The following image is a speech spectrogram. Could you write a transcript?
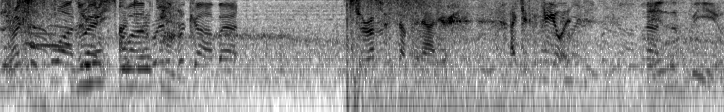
Rifle squad Unit ready. Squad under ready attack. for combat. Stir up to something out here. I can feel it. In the field.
